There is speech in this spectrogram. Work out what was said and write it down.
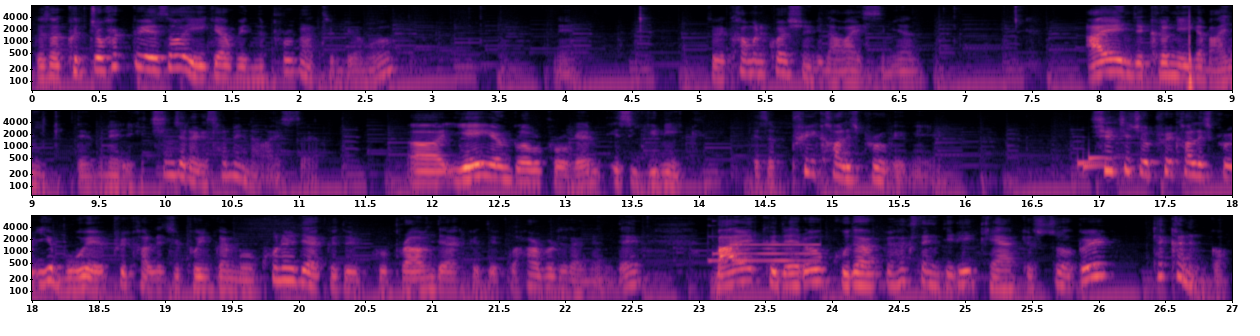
그래서 그쪽 학교에서 얘기하고 있는 프로그램 같은 경우 네. 그 커먼 퀘션이 나와 있으면 아예 이제 그런 얘기가 많이 있기 때문에 이렇게 친절하게 설명이 나와 있어요. 어, Global Program is unique. It's a pre-college program이에요. 실질적으로 pre-college 프로 이게 뭐예요? pre-college 보니까 뭐 코넬 대학교도 있고 브라운 대학교도 있고 하버드가 있는데 말 그대로 고등학교 학생들이 대학교 수업을 택하는 거.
